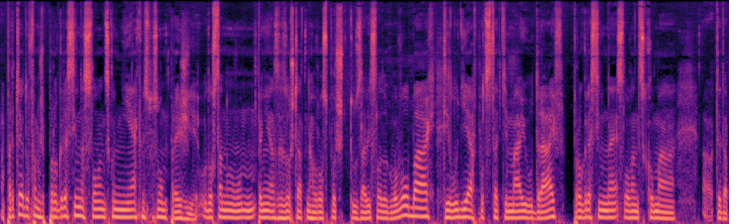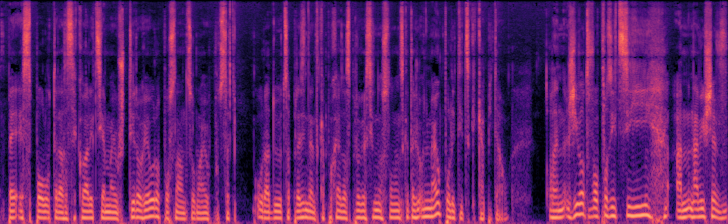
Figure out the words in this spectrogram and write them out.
A preto ja dúfam, že progresívne Slovensko nejakým spôsobom prežije. Dostanú peniaze zo štátneho rozpočtu za výsledok vo voľbách, tí ľudia v podstate majú drive, progresívne Slovensko má, teda PS spolu, teraz zase koalícia majú 4 europoslancov, majú v podstate uradujúca prezidentka pochádza z progresívneho Slovenska, takže oni majú politický kapitál. Len život v opozícii a navyše v,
